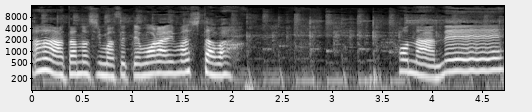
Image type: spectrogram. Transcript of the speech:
ああ、楽しませてもらいましたわ。ほなね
